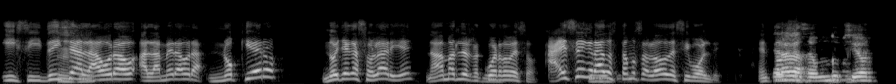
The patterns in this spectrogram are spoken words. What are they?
y si dice a la hora a la mera hora no quiero, no llega Solari, ¿eh? Nada más les recuerdo eso. A ese grado estamos hablando de. Entonces, era la segunda opción.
